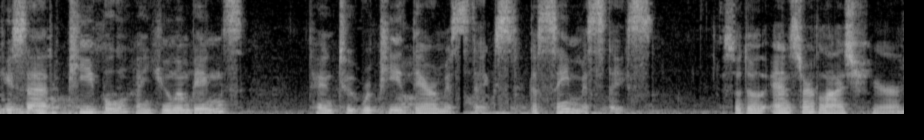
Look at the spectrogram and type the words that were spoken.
He said, people and human beings tend to repeat their mistakes, the same mistakes. So the answer lies here.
